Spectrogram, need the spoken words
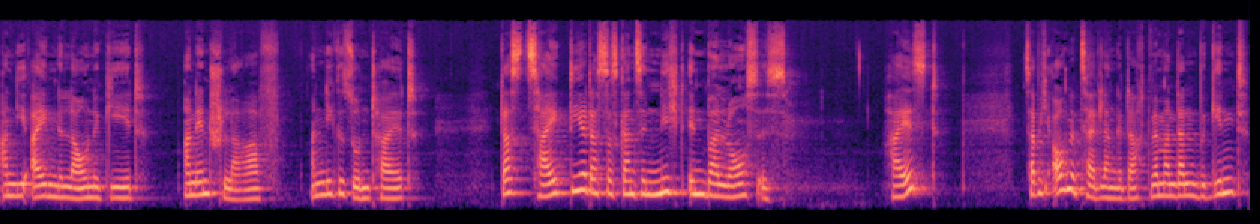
an die eigene Laune geht, an den Schlaf, an die Gesundheit. Das zeigt dir, dass das Ganze nicht in Balance ist. Heißt, das habe ich auch eine Zeit lang gedacht. Wenn man dann beginnt,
